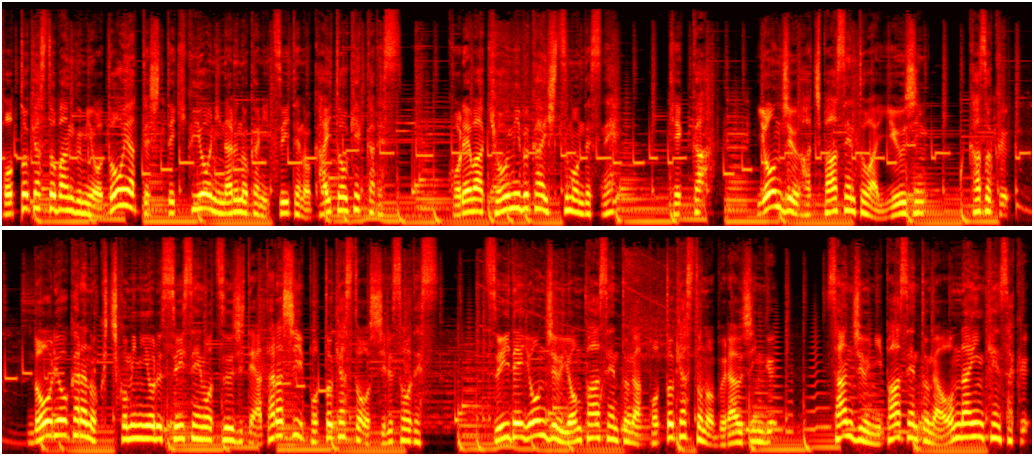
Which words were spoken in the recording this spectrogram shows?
ポッドキャスト番組をどうやって知って聞くようになるのかについての回答結果です。これは興味深い質問ですね。結果48%は友人家族同僚からの口コミによる推薦を通じて新しいポッドキャストを知るそうです。次いで44%がポッドキャストのブラウジング32%がオンライン検索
